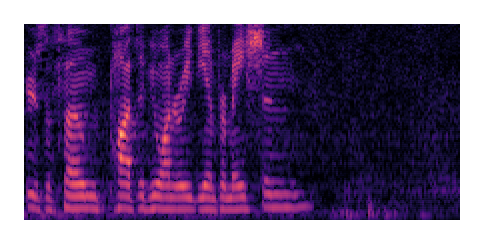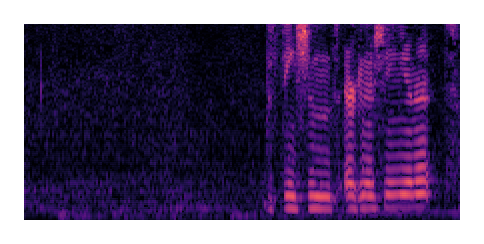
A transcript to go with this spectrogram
Here's a phone. Pause if you want to read the information. Distinctions air conditioning unit.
